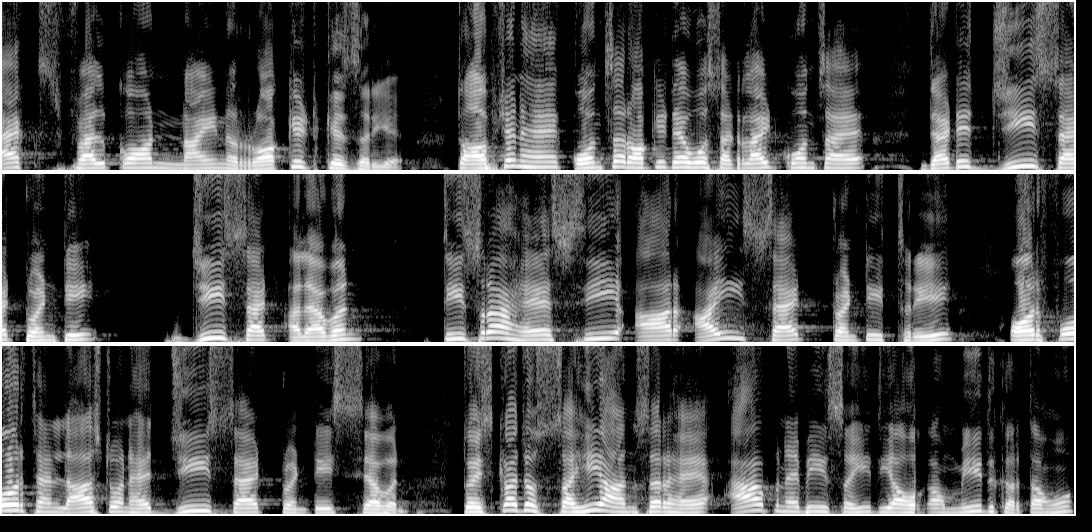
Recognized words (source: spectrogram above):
SpaceX Falcon nine rocket के ज़रिए। तो ऑप्शन है, कौन सा रॉकेट है? वो सैटेलाइट कौन सा है? That is G sat twenty G sat eleven तीसरा है C R I sat twenty three और फोर्थ एंड लास्ट वन है जी सेट ट्वेंटी सेवन तो इसका जो सही आंसर है, आपने भी सही दिया होगा, उम्मीद करता हूँ।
